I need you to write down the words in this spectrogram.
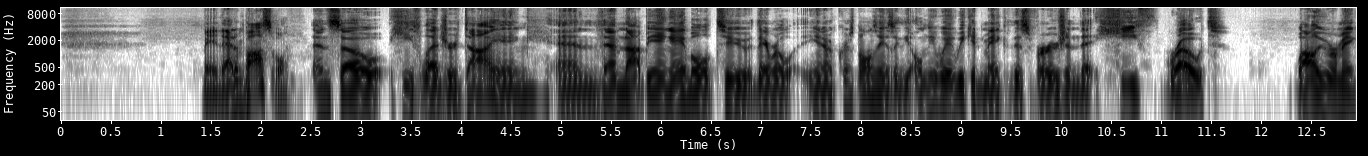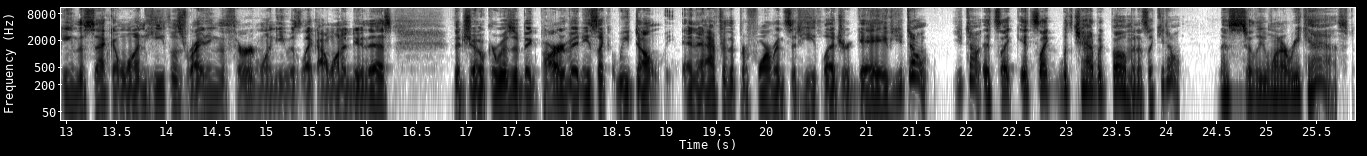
made that impossible. And so Heath Ledger dying and them not being able to, they were, you know, Chris Nolan saying is like the only way we could make this version that Heath wrote while you were making the second one, Heath was writing the third one. He was like, I want to do this. The Joker was a big part of it. And he's like, we don't. And after the performance that Heath Ledger gave, you don't, you don't, it's like, it's like with Chadwick Boseman. It's like, you don't necessarily want to recast.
